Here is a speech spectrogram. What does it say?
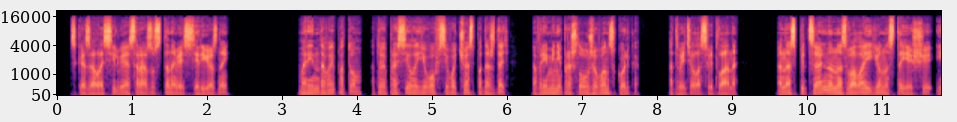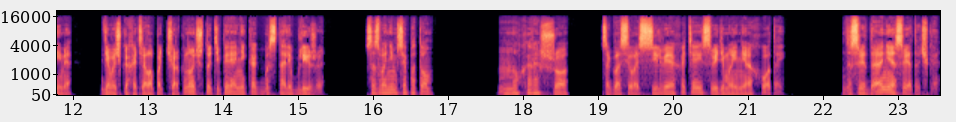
— сказала Сильвия, сразу становясь серьезной. «Марин, давай потом, а то я просила его всего час подождать, а времени прошло уже вон сколько», — ответила Светлана. Она специально назвала ее настоящее имя. Девочка хотела подчеркнуть, что теперь они как бы стали ближе. «Созвонимся потом». «Ну хорошо», — согласилась Сильвия, хотя и с видимой неохотой. «До свидания, Светочка».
